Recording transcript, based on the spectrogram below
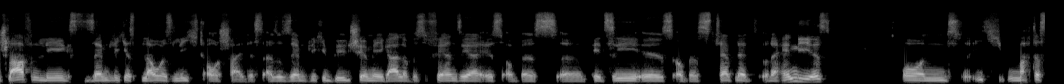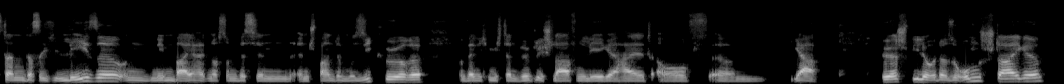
schlafen legst, sämtliches blaues Licht ausschaltest. Also, sämtliche Bildschirme, egal ob es Fernseher ist, ob es, äh, PC ist, ob es Tablet oder Handy ist. Und ich mache das dann, dass ich lese und nebenbei halt noch so 'n bisschen entspannte Musik höre. Und wenn ich mich dann wirklich schlafen lege, halt auf, ähm, ja, Hörspiele oder so umsteige.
